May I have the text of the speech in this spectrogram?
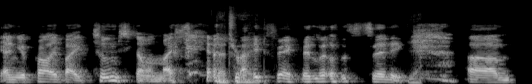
and you're probably by Tombstone, my favorite, That's right. my favorite little city. Yeah. Um,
